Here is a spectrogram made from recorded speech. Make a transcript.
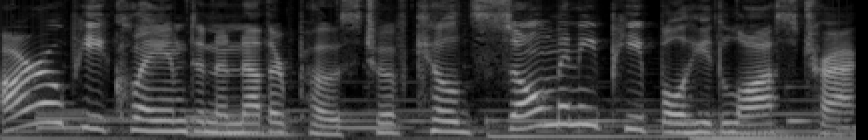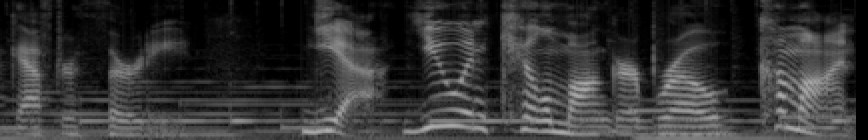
ROP claimed in another post to have killed so many people he'd lost track after 30. Yeah, you and Killmonger, bro. Come on.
